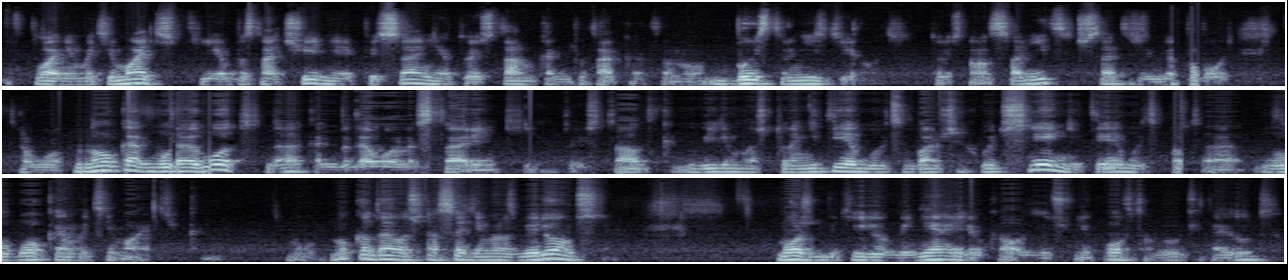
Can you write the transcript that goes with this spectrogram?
в плане математики, обозначения, описания, то есть там как бы так это ну, быстро не сделать. То есть надо садиться, читать, разбирать. Вот. Но как бы вот, да, как бы довольно старенький. То есть там, как видимо, что не требуется больших вычислений, требуется просто глубокая математика. Вот. Ну, когда мы сейчас с этим разберемся, может быть, или у меня, или у кого-то из учеников там руки дойдут,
